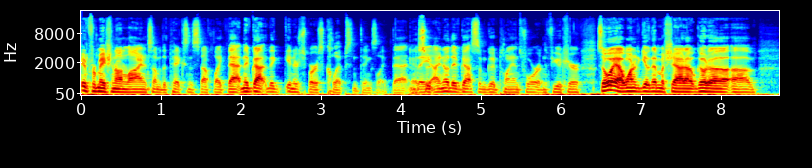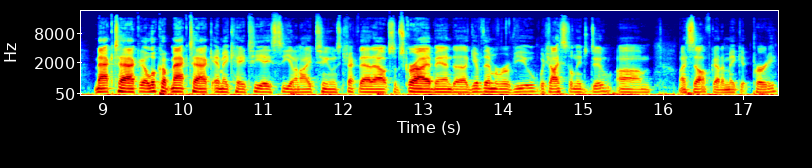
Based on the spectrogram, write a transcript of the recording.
information online and some of the picks and stuff like that and they've got the interspersed clips and things like that and they, I know they've got some good plans for it in the future so yeah I wanted to give them a shout out go to uh, MakTac, uh, look up MakTac, M A K T A C on iTunes. Check that out. Subscribe and uh, give them a review, which I still need to do um, myself. Got to make it pretty.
